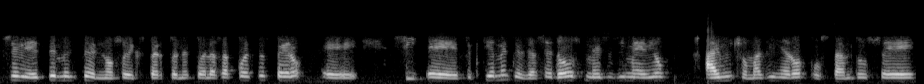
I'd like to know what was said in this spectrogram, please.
Pues, evidentemente no soy experto en esto de las apuestas, pero eh, sí, eh, efectivamente desde hace dos meses y medio hay mucho más dinero apostándose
